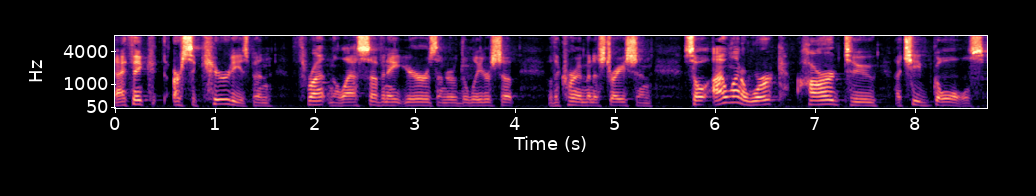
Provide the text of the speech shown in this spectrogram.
And I think our security has been threatened the last seven, eight years under the leadership of the current administration. So I want to work hard to achieve goals.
